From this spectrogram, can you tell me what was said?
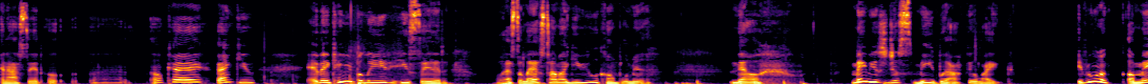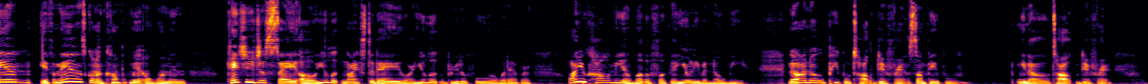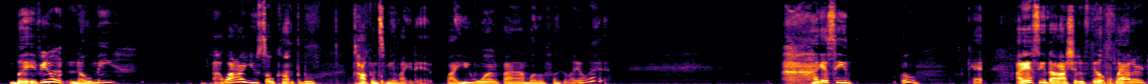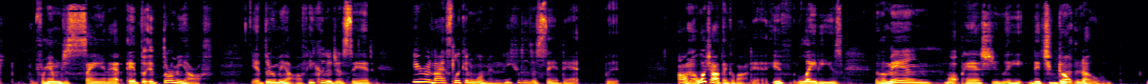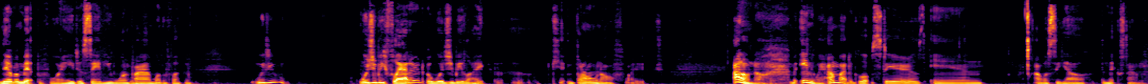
And I said, uh, uh, okay, thank you. And then can you believe he said, Well, that's the last time I give you a compliment. Now, maybe it's just me, but I feel like if you want a man, if a man is going to compliment a woman, can't you just say, oh, you look nice today, or you look beautiful, or whatever? Why are you calling me a motherfucker and you don't even know me? Now, I know people talk different. Some people, you know, talk different. But if you don't know me, why are you so comfortable talking to me like that? Like, you one fine motherfucker. Like, what? I guess he, oh, cat. I guess he thought I should have felt flattered for him just saying that. It, it threw me off. It threw me off. He could have just said, you're a nice looking woman. He could have just said that. But I don't know. What y'all think about that? If ladies, if a man walked past you he, that you don't know, never met before, and he just said, you one fine motherfucker, would you, would you be flattered or would you be like uh, thrown off? Like, I don't know. But anyway, I'm about to go upstairs and I will see y'all the next time.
